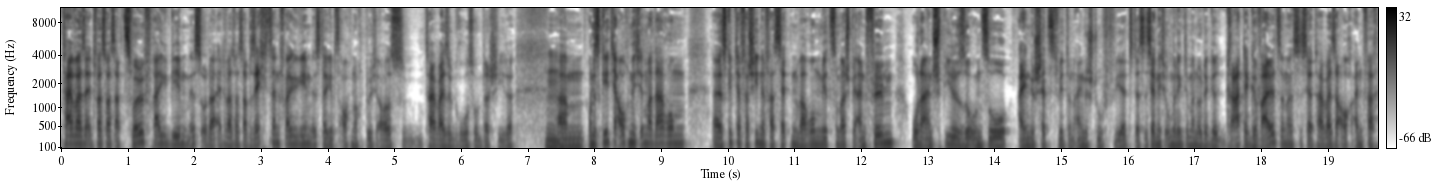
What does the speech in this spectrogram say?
teilweise etwas, was ab 12 freigegeben ist oder etwas, was ab 16 freigegeben ist, da gibt's auch noch durchaus teilweise große Unterschiede. Mhm. Ähm, und es geht ja auch nicht immer darum, äh, es gibt ja verschiedene Facetten, warum jetzt zum Beispiel ein Film oder ein Spiel so und so eingeschätzt wird und eingestuft wird. Das ist ja nicht unbedingt immer nur der Grad der Gewalt, sondern es ist ja teilweise auch einfach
